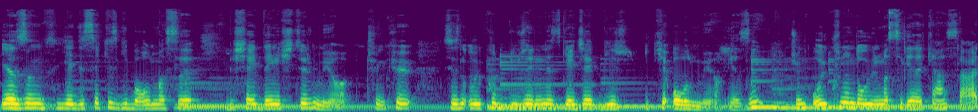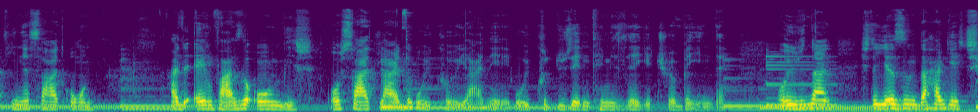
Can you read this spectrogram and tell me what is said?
yazın 7-8 gibi olması bir şey değiştirmiyor. Çünkü sizin uyku düzeniniz gece 1-2 olmuyor yazın. Çünkü uykunun da uyulması gereken saat yine saat 10. Hadi en fazla 11. O saatlerde uyku yani uyku düzeni temizliğe geçiyor beyinde. O yüzden işte yazın daha geç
